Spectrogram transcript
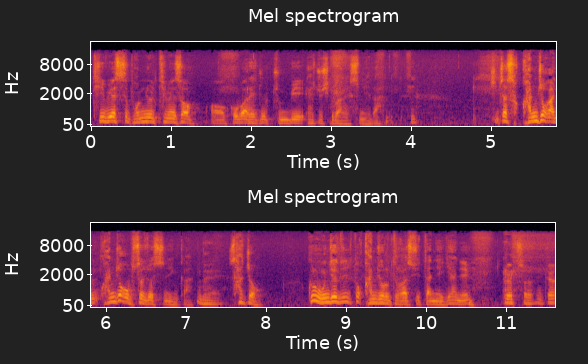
TBS 법률팀에서 어, 고발해 줄 준비해 주시기 바라겠습니다. 진짜 사- 관적 아니, 관적 없어졌으니까. 네. 사저. 그럼 언제든지 또 관저로 들어갈 수 있다는 얘기 아니에요? 그렇죠. 그러니까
